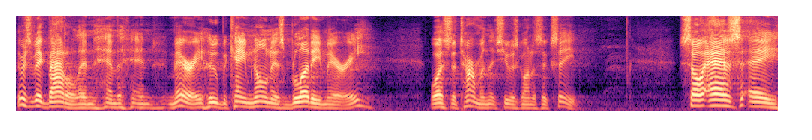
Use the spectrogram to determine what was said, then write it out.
There was a big battle, and, and, and Mary, who became known as Bloody Mary, was determined that she was going to succeed. So, as a,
